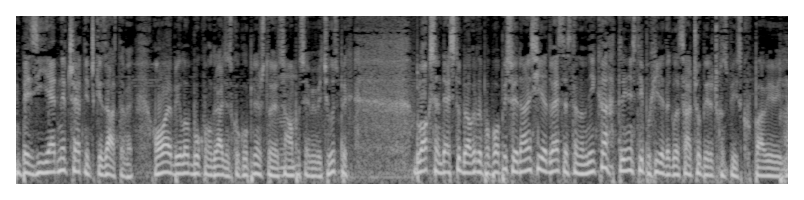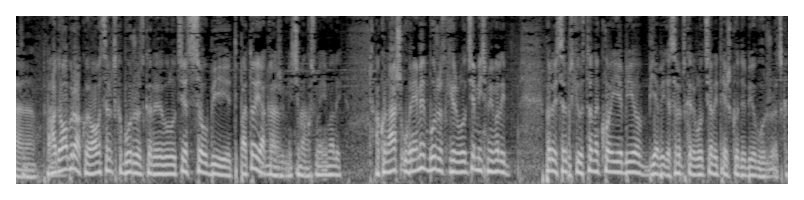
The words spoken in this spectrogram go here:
Bez jedne četničke zastave. Ovo je bilo bukvalno građansko okupljanje, što je samo po sebi već uspeh. Blok 70 u Beogradu po popisu 11.200 stanovnika, 13.500 glasača u biračkom spisku. Pa vi vidite. Pa da, Pa, dobro, ako je ovo srpska buržovska revolucija, so be it. Pa to ja Da, kažem, mislim, da. ako smo imali... Ako naš, u vreme buržovskih revolucija mi smo imali prvi srpski ustanak koji je bio, jebi ga, srpska revolucija, ali teško da je bio buržovska.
